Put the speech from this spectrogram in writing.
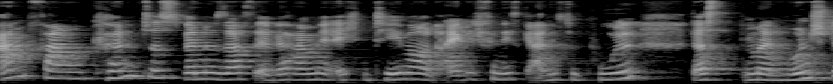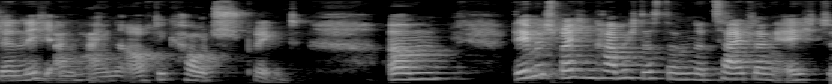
anfangen könntest, wenn du sagst, ey, wir haben hier echt ein Thema und eigentlich finde ich es gar nicht so cool, dass mein Hund ständig alleine auf die Couch springt. Ähm, dementsprechend habe ich das dann eine Zeit lang echt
